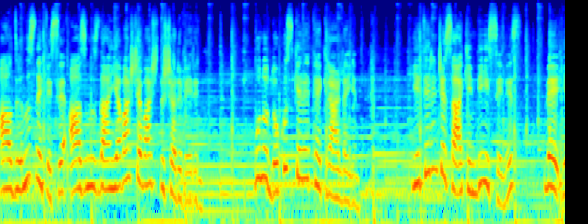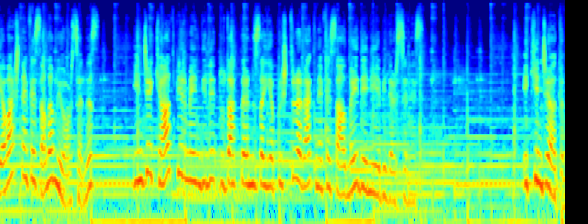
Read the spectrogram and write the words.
Aldığınız nefesi ağzınızdan yavaş yavaş dışarı verin. Bunu 9 kere tekrarlayın. Yeterince sakin değilseniz ve yavaş nefes alamıyorsanız, ince kağıt bir mendili dudaklarınıza yapıştırarak nefes almayı deneyebilirsiniz. İkinci adım.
